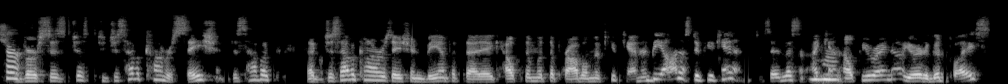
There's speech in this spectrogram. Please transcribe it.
Sure. Versus just to just have a conversation, just have a like just have a conversation, be empathetic, help them with the problem if you can, and be honest if you can. Say, listen, mm-hmm. I can't help you right now. You're at a good place.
